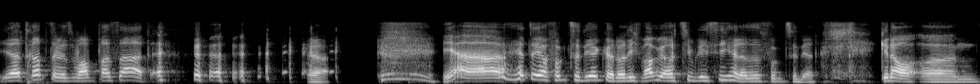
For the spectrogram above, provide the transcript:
Ja, trotzdem, es war ein Passat. ja. Ja, hätte ja funktionieren können und ich war mir auch ziemlich sicher, dass es funktioniert. Genau, und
